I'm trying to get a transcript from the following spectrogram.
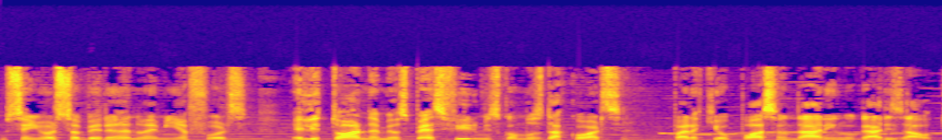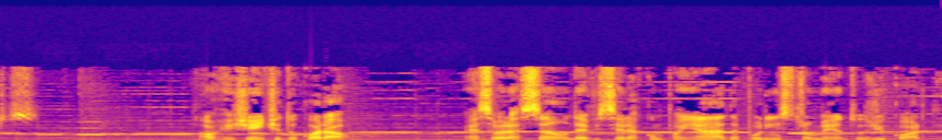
O Senhor soberano é minha força. Ele torna meus pés firmes como os da corça, para que eu possa andar em lugares altos. Ao regente do coral. Essa oração deve ser acompanhada por instrumentos de corda.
